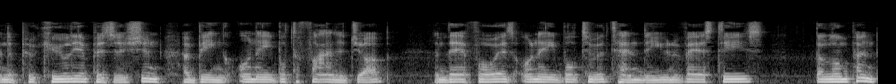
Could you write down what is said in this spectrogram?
in the peculiar position of being unable to find a job and therefore is unable to attend the universities. The lumpen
